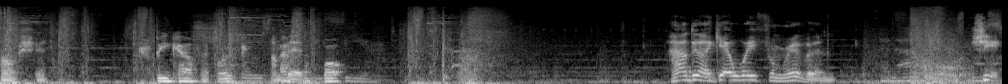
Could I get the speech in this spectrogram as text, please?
Oh shit. Be careful, folks. I'm That's dead. How do I get away from Riven? An ally has been She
